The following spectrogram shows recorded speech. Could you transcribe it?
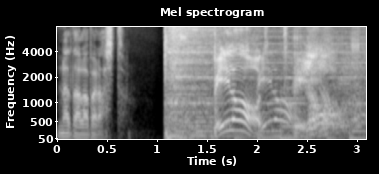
nädala pärast. piloot, piloot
